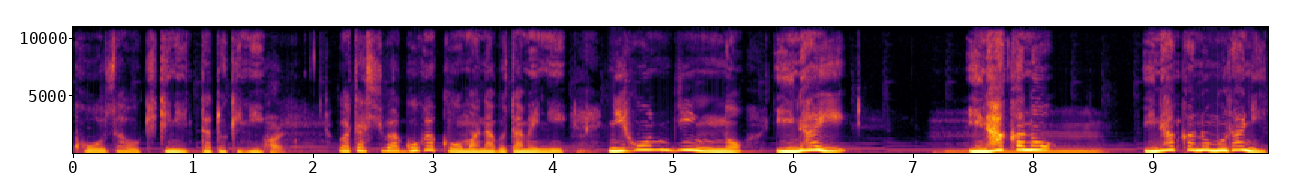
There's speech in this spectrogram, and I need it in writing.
講座を聞きに行った時に、はい。私は語学を学ぶために日本人のいない田舎うのん。田舎の村に行っ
